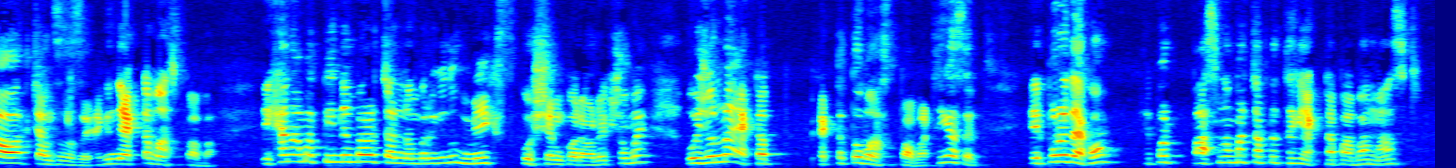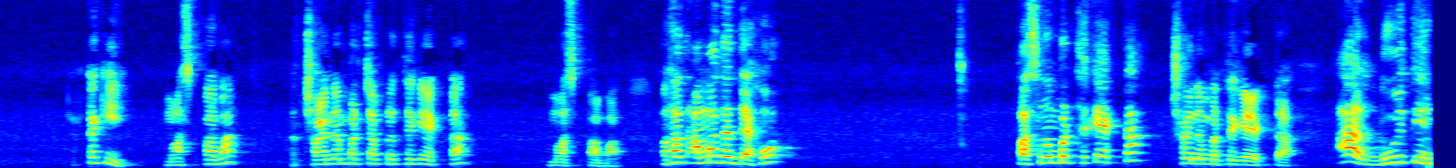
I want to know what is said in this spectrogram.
পাওয়ার চান্সেস আছে। কিন্তু একটা মাস্ট পাবা। এখানে আমার তিন নাম্বার আর চার নাম্বারে কিন্তু মিক্স কোশ্চেন করে অনেক সময়। ওই জন্য একটা একটা তো মাস্ট পাবা, ঠিক আছে? এরপরে দেখো, এরপর পাঁচ নাম্বার চ্যাপ্টার থেকে একটা পাবা মাস্ট একটা কি? মাস্ট পাবা। আর ছয় নাম্বার চ্যাপ্টার থেকে একটা মাস্ট পাবা। অর্থাৎ আমাদের দেখো, পাঁচ নাম্বার থেকে একটা, ছয় নাম্বার থেকে একটা, আর দুই, তিন,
